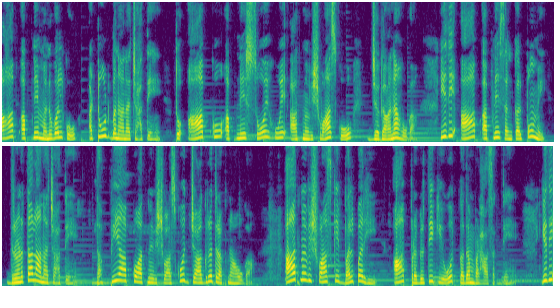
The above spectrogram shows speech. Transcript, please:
आप अपने मनोबल को अटूट बनाना चाहते हैं तो आपको अपने सोए हुए आत्मविश्वास को जगाना होगा। यदि आप अपने संकल्पों में दृढ़ता लाना चाहते हैं, तब भी आपको आत्मविश्वास को जागृत रखना होगा। आत्मविश्वास के बल पर ही आप प्रगति की ओर कदम बढ़ा सकते हैं। यदि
